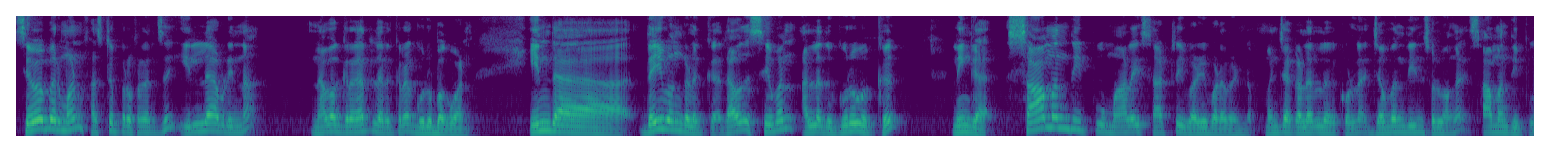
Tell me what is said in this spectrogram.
சிவபெருமான் ஃபஸ்ட்டு ப்ரிஃபரன்ஸு இல்லை அப்படின்னா நவகிரகத்தில் இருக்கிற குரு பகவான். இந்த தெய்வங்களுக்கு அதாவது சிவன் அல்லது குருவுக்கு நீங்கள் சாமந்தி பூ மாலை சாற்றி வழிபட வேண்டும். மஞ்சள் கலரில் இருக்குள்ள ஜவந்தின்னு சொல்லுவாங்க சாமந்தி பூ.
